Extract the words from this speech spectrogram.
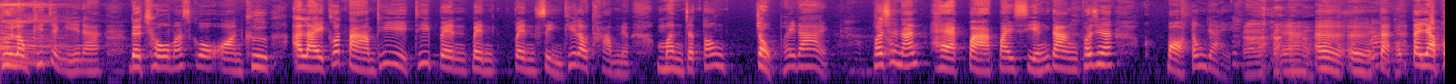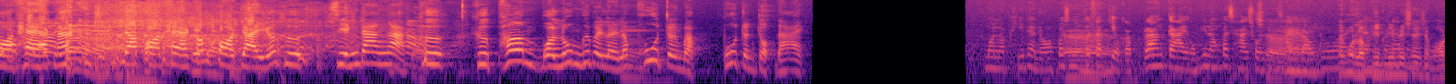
คือเราคิดอย่างนี้นะ the show must go on คืออะไรก็ตามที่ที่เป็นเป็นเป็นสิ่งที่เราทำเนี่ยมันจะต้องจบให้ได้ เพราะฉะนั้นแหกปากไปเสียงดัง เพราะฉะนั้น ปอดต้องใหญ่อ่านะเออเออแต่แต่อย่าปอดแหกนะ อย่าปอดแหกต้องปอดใหญ่ก็คือเสียงดังอะคือคือเพิ่มวอลลุ่มขึ้นไปเลยแล้วอืมพูดจนแบบพูดจนจบได้มลพิษอะเนาะเพราะฉะนั้นอ่าก็จะเกี่ยวกับร่างกายของพี่น้องประชาชนคนไทยเราด้วยแล้วมลพิษนี่ไม่ใช่เฉพาะ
